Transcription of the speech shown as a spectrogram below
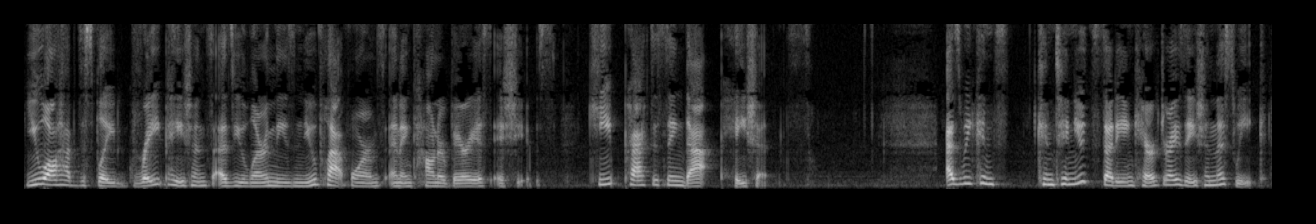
You all have displayed great patience as you learn these new platforms and encounter various issues. Keep practicing that patience. As we con- continued studying characterization this week,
